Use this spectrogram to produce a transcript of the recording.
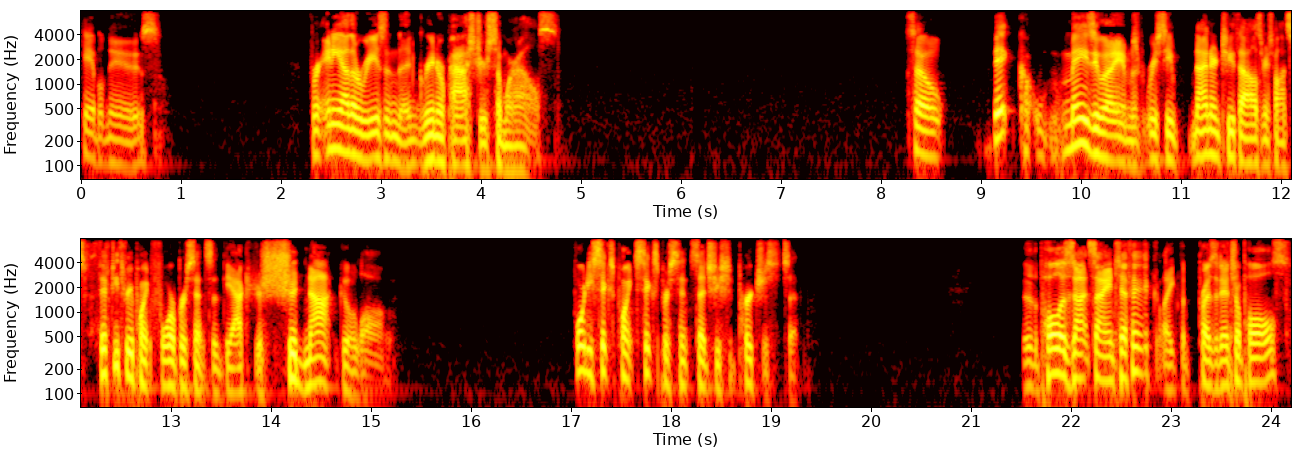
cable news, for any other reason than greener pasture somewhere else. So, Bitcoin, Maisie Williams received 902,000 responses. 53.4% said the actress should not go long. 46.6% said she should purchase it. The poll is not scientific like the presidential polls.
